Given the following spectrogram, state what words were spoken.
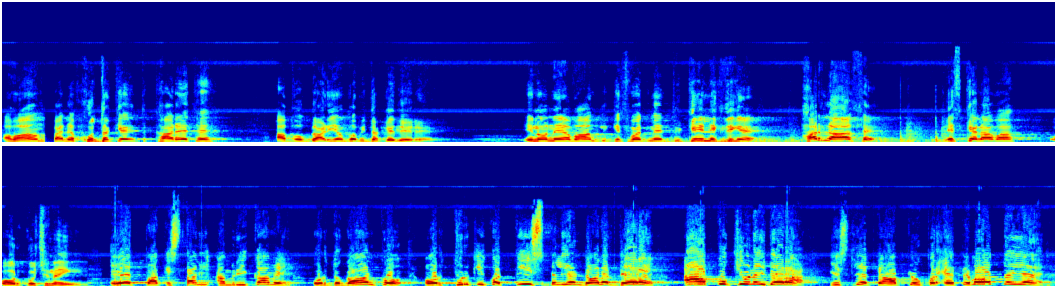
अवाम पहले खुद धक्के खा रहे थे अब वो गाड़ियों को भी धक्के दे रहे हैं। इन्होंने अवाम की किस्मत में धक्के लिख दिए हैं। हर लिहाज से इसके अलावा और कुछ नहीं। एक पाकिस्तानी अमेरिका में उर्दुगान को और तुर्की को 30 बिलियन डॉलर दे रहे आपको क्यों नहीं दे रहा? इसलिए कि आपके ऊपर एतमाद नहीं है।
